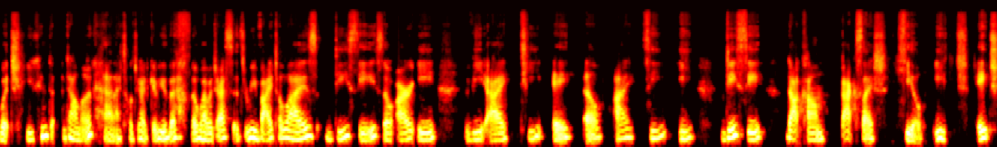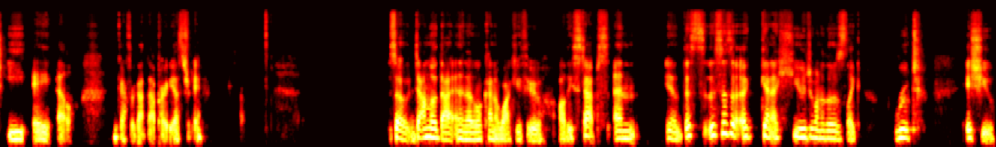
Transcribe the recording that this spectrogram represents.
which you can d- download. And i told you i'd give you the, the web address. It's revitalize dc so r-e-v-i-t-a-l-i-z-e dc dot com backslash heal each h-e-a-l i think i forgot that part yesterday. So download that and it'll kind of walk you through all these steps. And you know this this is a, again a huge one of those like root issue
